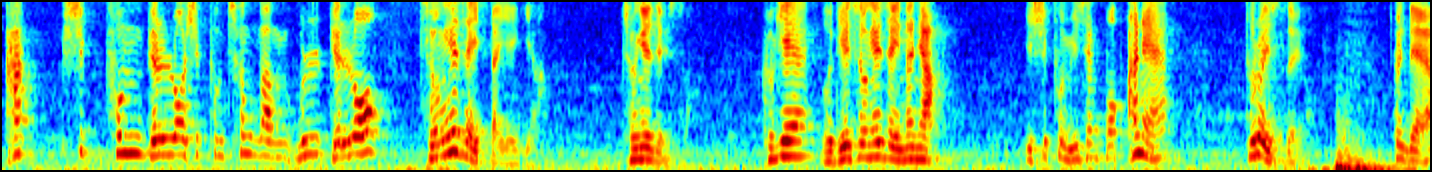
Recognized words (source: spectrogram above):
각 식품별로 식품 첨가물별로 정해져 있다 얘기야. 정해져 있어. 그게 어디에 정해져 있느냐? 이 식품위생법 안에 들어 있어요. 그런데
